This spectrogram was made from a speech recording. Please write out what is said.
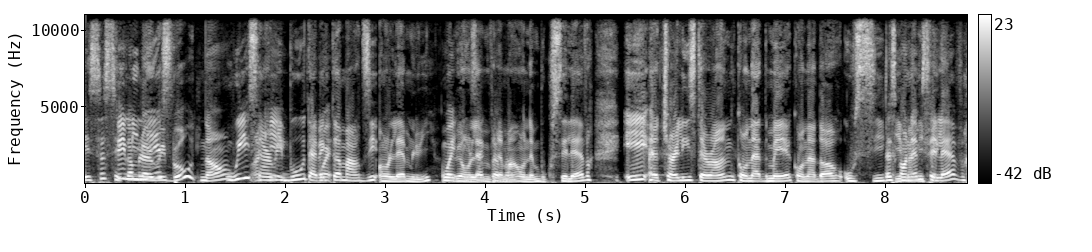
mais ça, c'est comme le reboot, non? Oui, c'est un reboot avec Ouais. Tom Hardy. On l'aime lui. Oui, Lui, on l'aime vraiment. On aime beaucoup ses lèvres. Et Charlize Theron qu'on admire, qu'on adore aussi. Est-ce qu'on aime ses lèvres?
